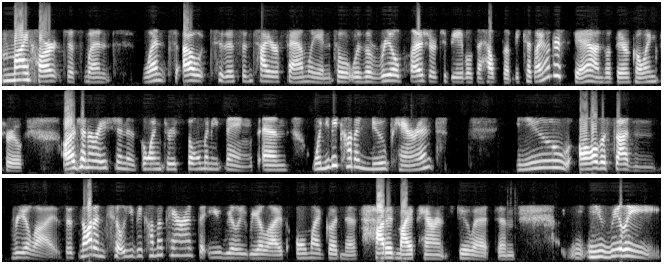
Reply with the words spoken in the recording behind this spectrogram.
my heart just went went out to this entire family and so it was a real pleasure to be able to help them because I understand what they're going through. Our generation is going through so many things and when you become a new parent, you all of a sudden realize it's not until you become a parent that you really realize, oh my goodness, how did my parents do it? And you really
